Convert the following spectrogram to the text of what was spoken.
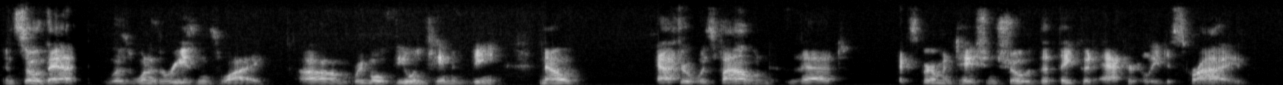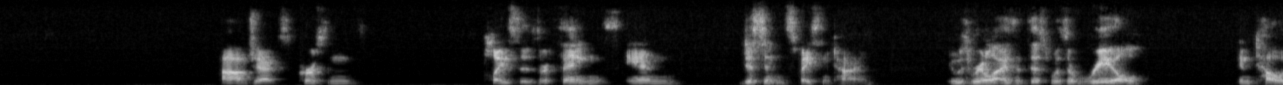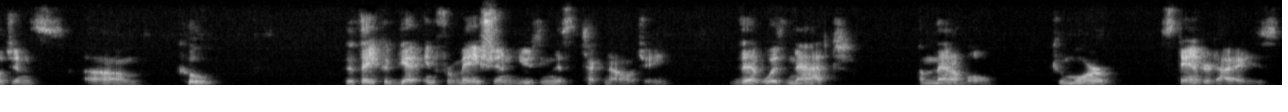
And so that was one of the reasons why um, remote viewing came into being. Now, after it was found that experimentation showed that they could accurately describe objects, persons, places, or things in distant space and time, it was realized that this was a real intelligence um, coup. that they could get information using this technology that was not amenable to more standardized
